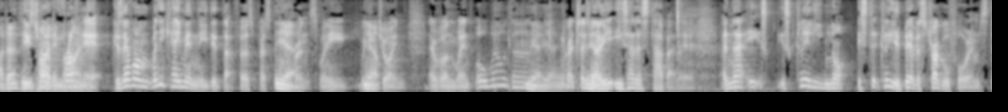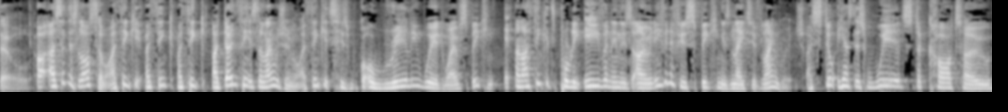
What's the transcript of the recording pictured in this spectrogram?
I don't think he's he's trying to front it because everyone when he came in, he did that first press Yeah. conference when he when Yeah. he joined. Everyone went, "Oh, well done, Yeah, yeah, yeah. congratulations!" Yeah. You know, he, he's had a stab at it, and that it's it's clearly not. It's still clearly a bit of a struggle for him still. I, I said this last time. I think. It, I think. I think. I don't think it's the language anymore. I think it's he's got a really weird way of speaking, and I think it's probably even in his own. Even if he's speaking his native language, I still he has this weird staccato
